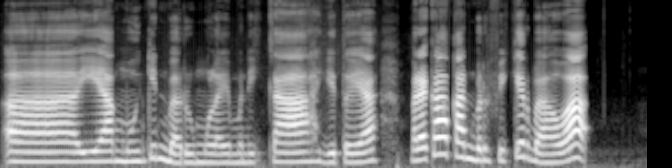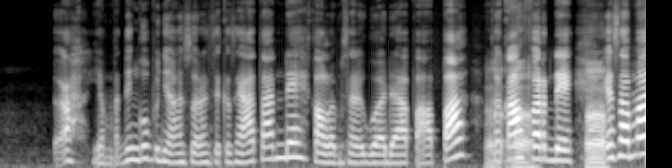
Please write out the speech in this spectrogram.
eh, yang mungkin baru mulai menikah gitu ya mereka akan berpikir bahwa ah yang penting gue punya asuransi kesehatan deh kalau misalnya gue ada apa-apa ke cover deh heeh. ya sama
